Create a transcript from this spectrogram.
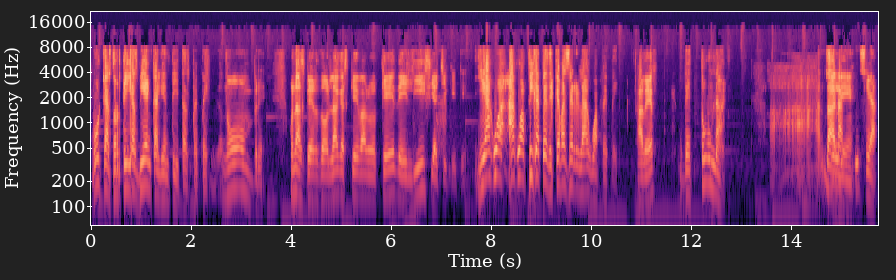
Muchas tortillas bien calientitas, Pepe. No, hombre, unas verdolagas, qué bárbaro, qué delicia, chiquitín. Y agua, agua, fíjate de qué va a ser el agua, Pepe. A ver. De tuna. Una delicia.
